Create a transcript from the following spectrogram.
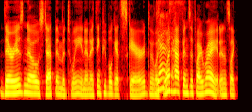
there is no step in between, and I think people get scared. They're like, "What happens if I write?" And it's like,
